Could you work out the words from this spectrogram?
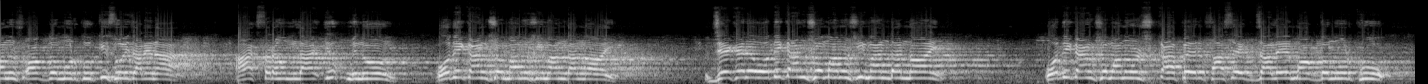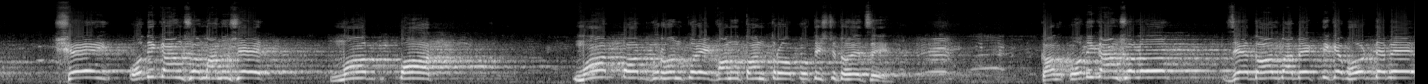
মানুষ অজ্ঞ, মূর্খ, কিছুই জানে না। আকসরাহুম লা ইউমিনুন, অধিকাংশ মানুষ ইমানদার নয়। যেখানে অধিকাংশ মানুষ ইমানদার নয়, অধিকাংশ মানুষ কাপের ফাসেক, জালেম, অজ্ঞ, মূর্খ। সেই অধিকাংশ মানুষের মত পথ মত পথ গ্রহণ করে গণতন্ত্র প্রতিষ্ঠিত হয়েছে। কারণ অধিকাংশ লোক যে দল বা ব্যক্তিকে ভোট দেবে,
